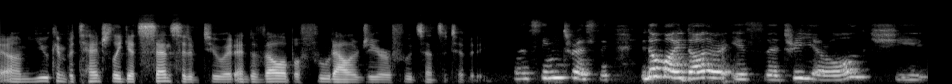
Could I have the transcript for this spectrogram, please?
um, you can potentially get sensitive to it and develop a food allergy or a food sensitivity. That's interesting. You know, my daughter is a three-year-old. She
